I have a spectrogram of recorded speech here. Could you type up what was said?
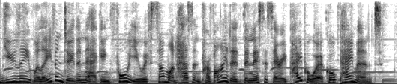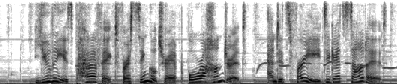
YouLi will even do the nagging for you if someone hasn't provided the necessary paperwork or payment. YouLi is perfect for a single trip or a hundred, and it's free to get started.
